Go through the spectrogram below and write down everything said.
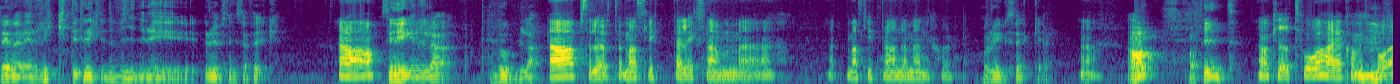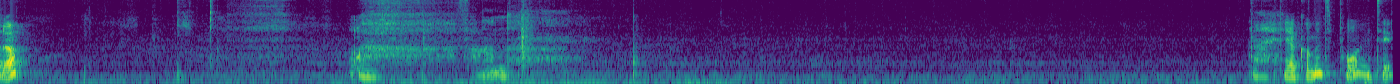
Det är när det är riktigt, riktigt vidrig rusningstrafik. Ja, Sin egen lilla bubbla ja absolut. Man slipper liksom, eh, man slipper andra människor. och ryggsäckar. Ja. Ja, vad fint. Okej, två har jag kommit på då. Åh, fan. Jag kommer inte på en till.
